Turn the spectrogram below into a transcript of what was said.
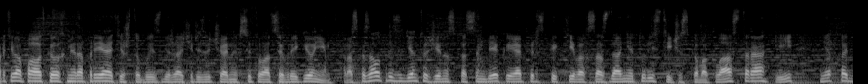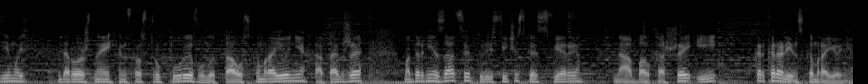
противопаводковых мероприятий, чтобы избежать чрезвычайных ситуаций в регионе. Рассказал президенту Женес Касымбек и о перспективах создания туристического кластера и необходимость дорожной инфраструктуры в Улытауском районе, а также модернизации туристической сферы на Балхаше и Каркаролинском районе.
